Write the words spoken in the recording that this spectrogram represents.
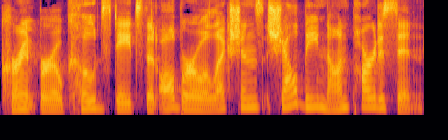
Current borough code states that all borough elections shall be nonpartisan.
